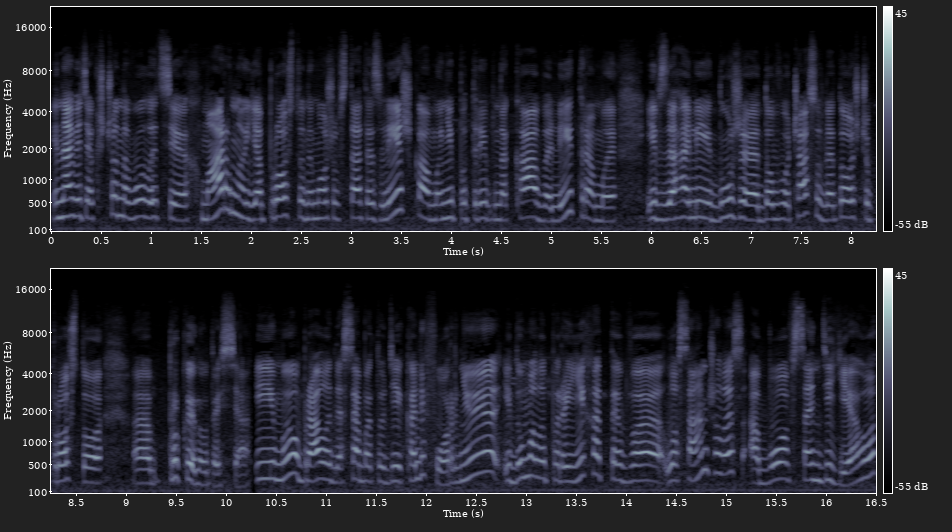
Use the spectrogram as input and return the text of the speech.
І навіть якщо на вулиці хмарно, я просто не можу встати з ліжка. Мені потрібна кава літрами і взагалі дуже довго часу для того, щоб просто е, прокинутися. І ми обрали для себе тоді Каліфорнію і думали переїхати в Лос-Анджелес або в Сан-Дієго.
